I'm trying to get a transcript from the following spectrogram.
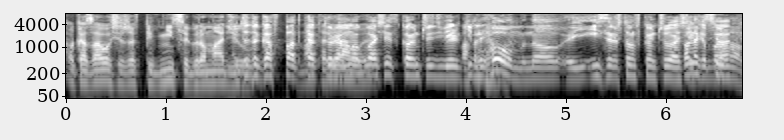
okazało się, że w piwnicy gromadził. To taka wpadka, która mogła się skończyć wielkim boom. No, i, zresztą skończyła się chyba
